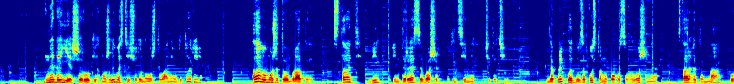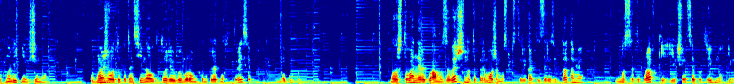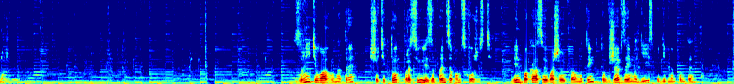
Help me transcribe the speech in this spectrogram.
не дає широких можливостей щодо налаштування аудиторії, але ви можете обрати стать, вік, інтереси ваших потенційних читачів. Для прикладу, запустимо показ оголошення з таргетом на повнолітніх жінок. Обмежувати потенційну аудиторію вибором конкретних інтересів не будемо. Налаштування реклами завершено, тепер можемо спостерігати за результатами, вносити правки, якщо це потрібно і можливо. Зверніть увагу на те, що TikTok працює за принципом схожості. Він показує вашу рекламу тим, хто вже взаємодіє з подібним контентом.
